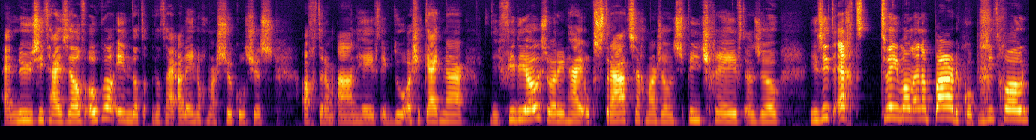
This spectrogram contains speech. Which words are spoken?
En nu ziet hij zelf ook wel in dat, dat hij alleen nog maar sukkeltjes achter hem aan heeft. Ik bedoel, als je kijkt naar die video's waarin hij op straat zeg maar zo'n speech geeft en zo. Je ziet echt twee man en een paardenkop. Je ziet gewoon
